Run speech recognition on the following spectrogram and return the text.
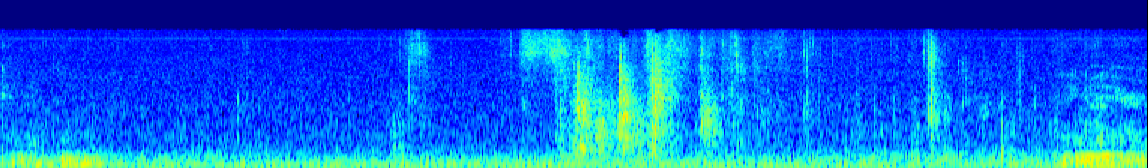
Connecting. Hang on here.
